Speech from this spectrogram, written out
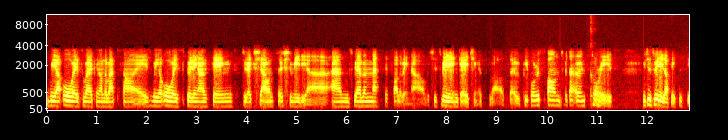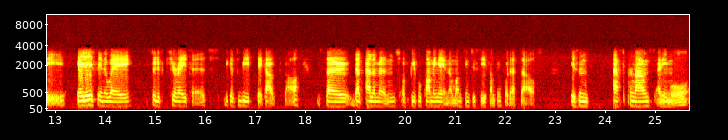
we are always working on the website. We are always putting out things to like share on social media, and we have a massive following now, which is really engaging as well. So people respond with their own Cool. stories, which is really lovely to see. It is in a way sort of curated because we pick out stuff. So that element of people coming in and wanting to see something for themselves isn't as pronounced anymore,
